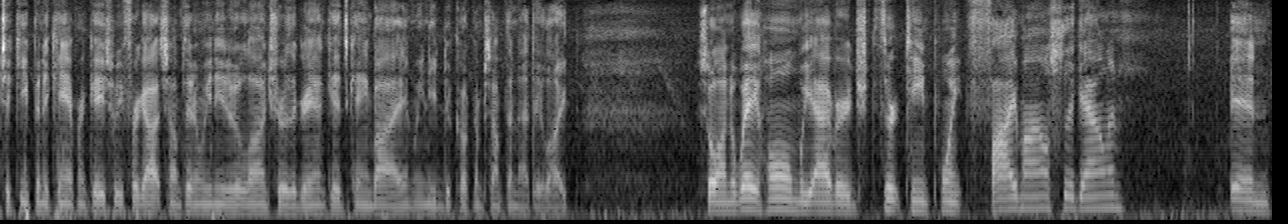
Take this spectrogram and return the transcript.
to keep in a camper in case we forgot something and we needed a lunch or the grandkids came by and we needed to cook them something that they liked. So on the way home, we averaged 13.5 miles to the gallon and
